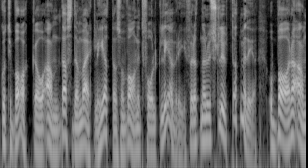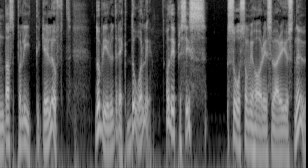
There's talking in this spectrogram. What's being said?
gå tillbaka och andas den verkligheten som vanligt folk lever i. För att när du slutat med det och bara andas politiker i luft, då blir du direkt dålig. Och det är precis så som vi har det i Sverige just nu.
